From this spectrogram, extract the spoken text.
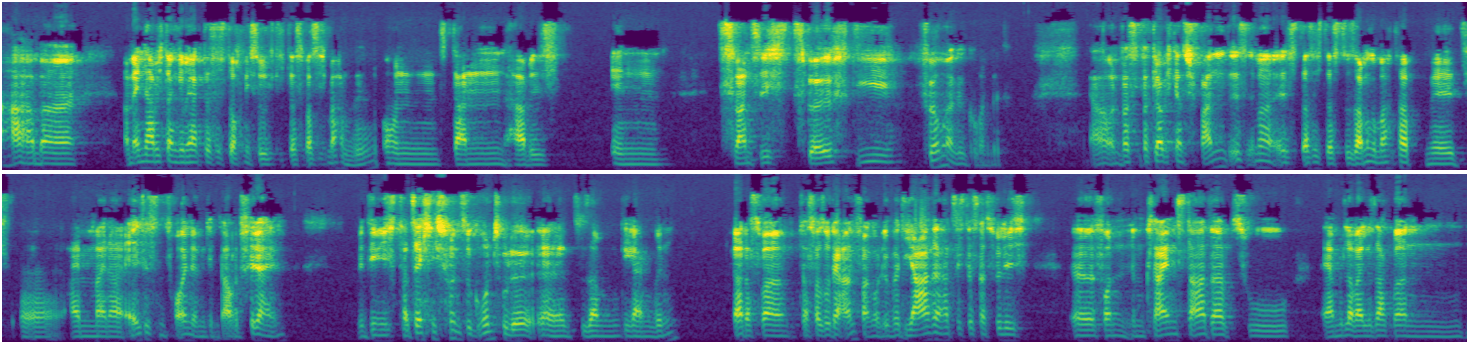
aber am Ende habe ich dann gemerkt, das ist doch nicht so richtig das, was ich machen will. Und dann habe ich in 2012 die Firma gegründet. Ja, und was, was glaube ich ganz spannend ist immer, ist, dass ich das zusammen gemacht habe mit äh, einem meiner ältesten Freunde, mit dem David Federhin, mit dem ich tatsächlich schon zur Grundschule äh, zusammengegangen bin. Ja, das war, das war so der Anfang. Und über die Jahre hat sich das natürlich äh, von einem kleinen Startup zu, ja, mittlerweile sagt man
